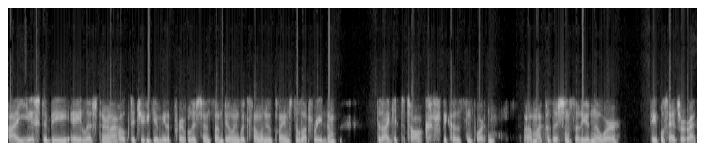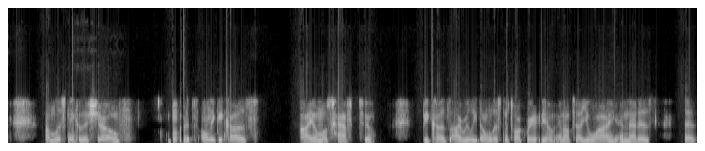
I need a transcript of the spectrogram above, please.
I used to be a listener, and I hope that you give me the privilege, since I'm dealing with someone who claims to love freedom, that I get to talk because it's important. Uh, my position, so that you know where people's heads are at. I'm listening to the show, but it's only because I almost have to, because I really don't listen to talk radio, and I'll tell you why. And that is that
